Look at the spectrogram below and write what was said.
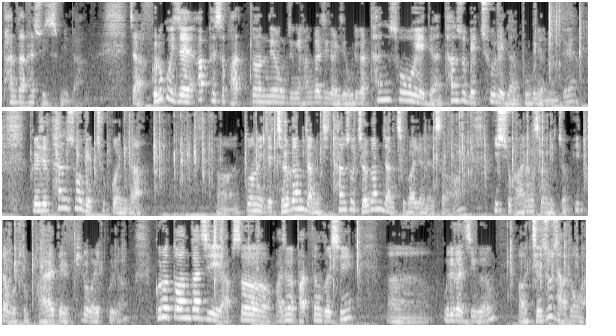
판단할 수 있습니다. 자, 그리고 이제 앞에서 봤던 내용 중에 한 가지가 이제 우리가 탄소에 대한 탄소 배출에 대한 부분이었는데요. 그 이제 탄소 배출권이나 어, 또는 이제 저감 장치, 탄소 저감 장치 관련해서 이슈 가능성이 좀 있다고 좀 봐야 될 필요가 있고요. 그리고 또 한 가지 앞서 마지막에 봤던 것이 어, 우리가 지금 어, 제조 자동화,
